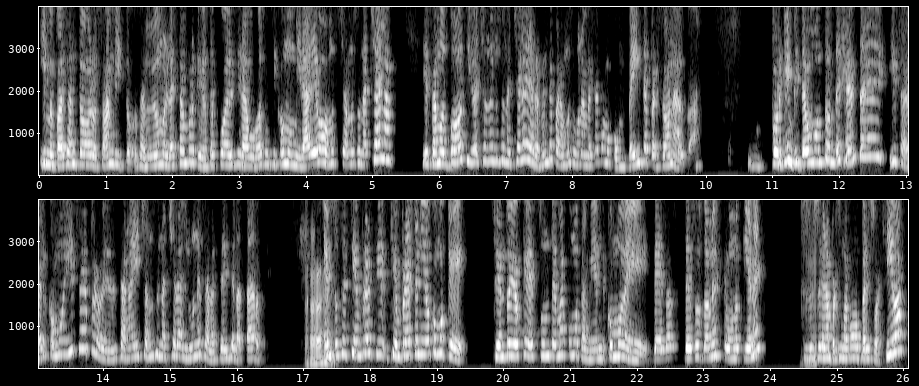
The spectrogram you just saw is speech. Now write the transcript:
Y me pasa en todos los ámbitos. A mí me molestan porque yo te puedo decir a vos así como, mira, Diego, vamos a echarnos una chela. Y estamos vos y yo echándonos una chela y de repente paramos en una mesa como con 20 personas, ¿va? Porque invité a un montón de gente y saber cómo hice, pero están ahí echándose una chela el lunes a las 6 de la tarde. Entonces siempre, siempre he tenido como que, siento yo que es un tema como también como de, de, esas, de esos dones que uno tiene. Entonces soy una persona como persuasiva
